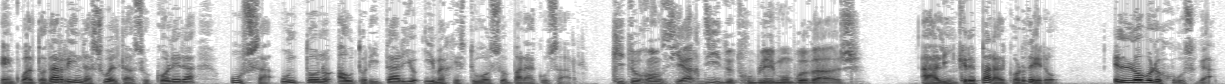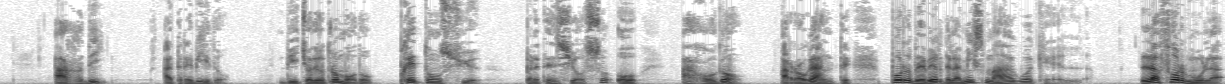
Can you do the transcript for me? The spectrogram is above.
En cuanto da rienda suelta a su cólera, usa un tono autoritario y majestuoso para acusar. Qui te rend si hardi de troubler mon breuvage Al increpar al cordero, el lobo lo juzga hardi, atrevido, dicho de otro modo, prétentieux, pretencioso o arrogant, arrogante, por beber de la misma agua que él. La fórmula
